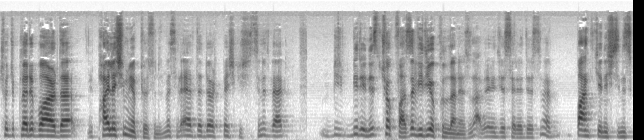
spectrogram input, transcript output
Çocukları bu arada paylaşım yapıyorsunuz. Mesela evde 4-5 kişisiniz ve bir, biriniz çok fazla video kullanıyorsunuz. Abi video seyrediyorsunuz ve bant genişliğiniz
